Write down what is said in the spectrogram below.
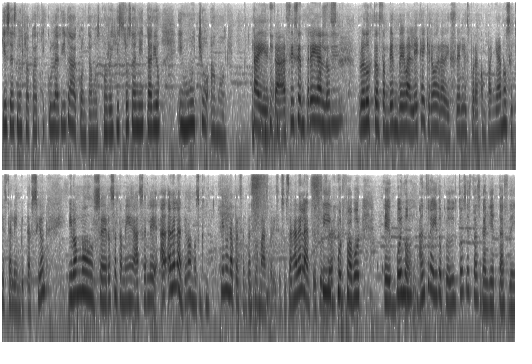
Y esa es nuestra particularidad, contamos con registro sanitario y mucho amor. Ahí está, así se entregan los productos también de Valeca y quiero agradecerles por acompañarnos, hecha está la invitación y vamos, eh, también a hacerle, adelante, vamos, tiene una presentación más, me dice Susan, adelante. Susan. Sí, por favor, eh, bueno, han traído productos, estas galletas de,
